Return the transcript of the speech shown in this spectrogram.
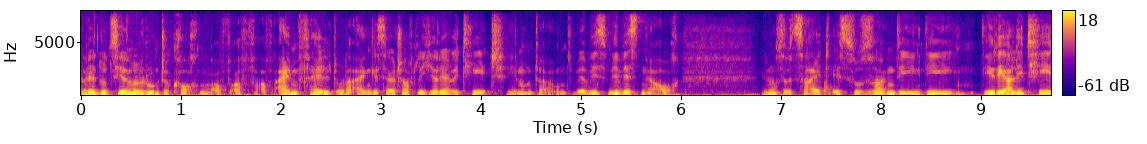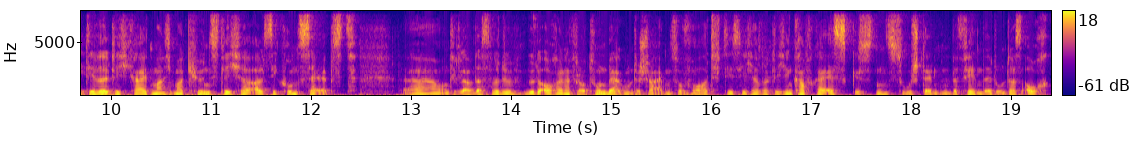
reduzieren oder runterkochen auf, auf, auf einem Feld oder eine gesellschaftliche Realität hinunter. Und wir wissen, wir wissen ja auch, in unserer Zeit ist sozusagen die, die, die Realität, die Wirklichkeit manchmal künstlicher als die Kunst selbst. Äh, und ich glaube, das würde, würde auch eine Frau Thunberg unterschreiben sofort, die sich ja wirklich in kafkaeskesten Zuständen befindet und das auch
